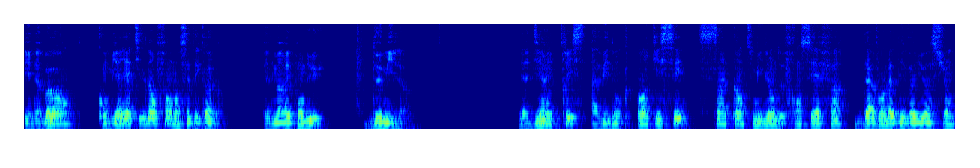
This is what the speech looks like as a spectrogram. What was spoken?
Et d'abord, combien y a-t-il d'enfants dans cette école? Elle m'a répondu 2000. La directrice avait donc encaissé 50 millions de francs CFA d'avant la dévaluation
